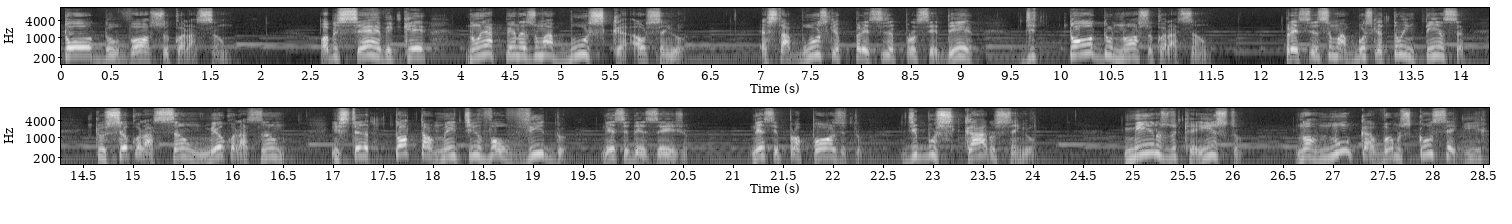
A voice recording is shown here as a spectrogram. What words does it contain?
todo o vosso coração. Observe que não é apenas uma busca ao Senhor. Esta busca precisa proceder de todo o nosso coração. Precisa ser uma busca tão intensa que o seu coração, meu coração, esteja totalmente envolvido nesse desejo, nesse propósito de buscar o Senhor. Menos do que isto, nós nunca vamos conseguir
